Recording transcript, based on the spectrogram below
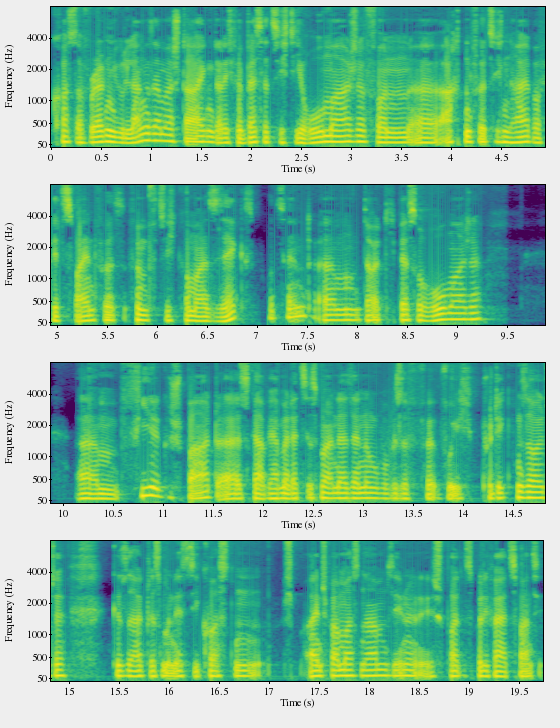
Cost of Revenue langsamer steigen, dadurch verbessert sich die Rohmarge von 48,5 auf jetzt 52,6 Prozent, ähm, deutlich bessere Rohmarge. ähm, viel gespart. Äh, es gab, wir haben ja letztes Mal in der Sendung, wo wir so, wo ich predikten sollte, gesagt, dass man jetzt die Kosten-Einsparmaßnahmen sehen. Spotify hat 20,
